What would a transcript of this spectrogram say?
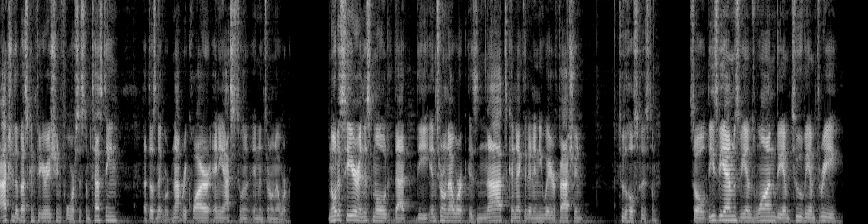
Actually, the best configuration for system testing, that does not require any access to an internal network. Notice here in this mode that the internal network is not connected in any way or fashion to the host system. So these VMs, VMs1, VM2, VM3,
